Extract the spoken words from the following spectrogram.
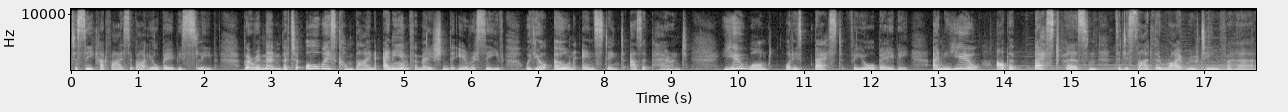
to seek advice about your baby's sleep, but remember to always combine any information that you receive with your own instinct as a parent. You want what is best for your baby, and you are the best person to decide the right routine for her.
